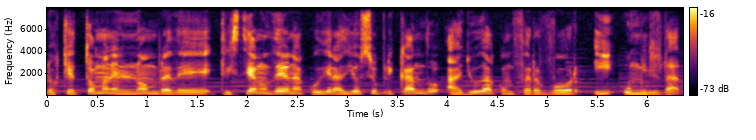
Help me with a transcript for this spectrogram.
Los que toman el nombre de cristianos deben acudir a Dios suplicando ayuda con fervor y humildad.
